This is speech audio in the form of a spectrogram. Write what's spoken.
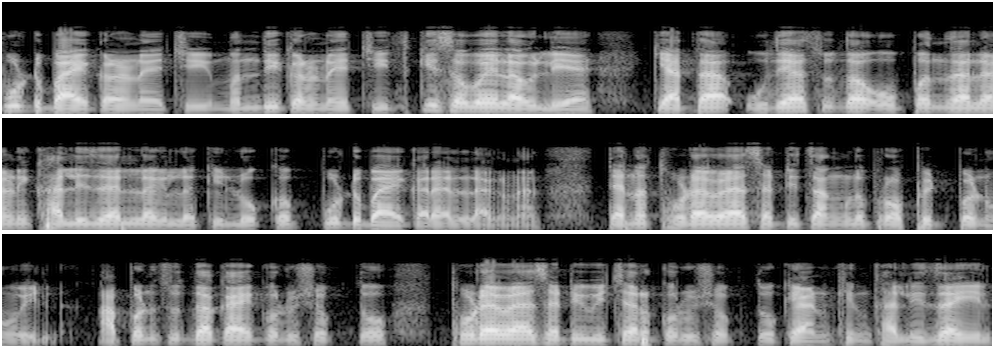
पुट बाय करण्याची मंदी करण्याची इतकी सवय लावली आहे की आता उद्या सुद्धा ओपन झालं आणि खाली जायला लागलं की लोक पुट बाय करायला लागणार. त्यांना थोड्या वेळासाठी चांगलं प्रॉफिट पण होईल. आपण सुद्धा काय करू शकतो? थोड्या वेळासाठी विचार करू शकतो की आणखीन खाली जाईल.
